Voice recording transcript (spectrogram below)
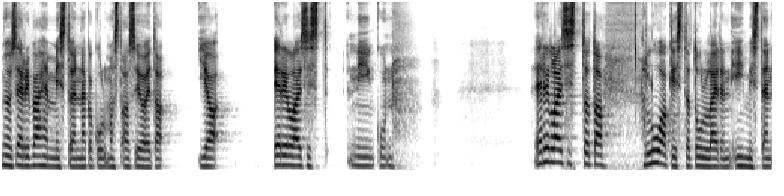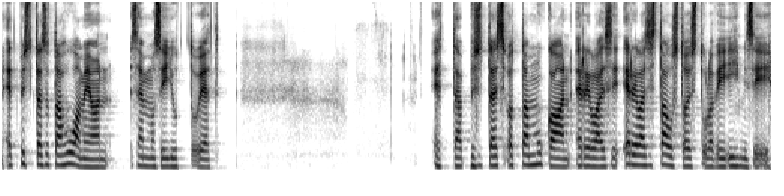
myös eri vähemmistöjen näkökulmasta asioita ja erilaisista, niin kuin, erilaisista tota, luokista tulleiden ihmisten, että pystyttäisiin ottaa huomioon semmoisia juttuja, että, että pystyttäisiin ottaa mukaan erilaisi, erilaisista taustoista tulevia ihmisiä.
